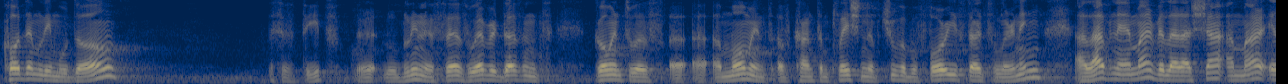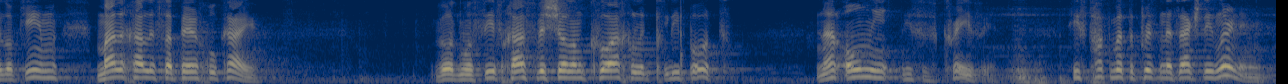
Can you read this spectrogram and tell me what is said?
קודם לימודו, this is deep, Lubliner says whoever doesn't go into a, a, a moment of contemplation of tshuva before he starts learning, עליו נאמר ולרשע אמר אלוקים מה לך לספר חוקיי? ועוד מוסיף חס ושלום כוח לקליפות. Not only, this is crazy, he's talking about the person that's actually learning.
